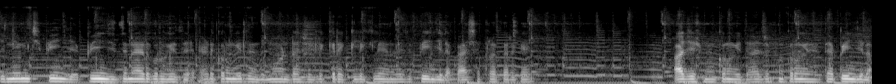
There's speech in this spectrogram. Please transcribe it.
ती नेमची पिंजी आहे पिंजी त्यांना ॲड करून घ्यायचं ॲड करून घेतल्यानंतर मॉनिटरशी क्लिक करा क्लिक केल्यानंतर त्याच्या पिंजीला अशा प्रकारे काय ॲडजस्टमेंट करून घ्यायचं ॲडजस्टमेंट करून घ्यायचं त्या पेंजीला.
